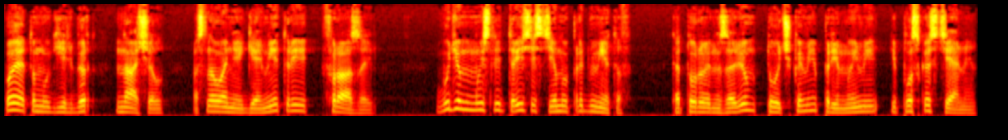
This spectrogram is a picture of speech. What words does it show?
Поэтому Гильберт начал основание геометрии фразой «Будем мыслить три системы предметов, которые назовем точками, прямыми и плоскостями».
